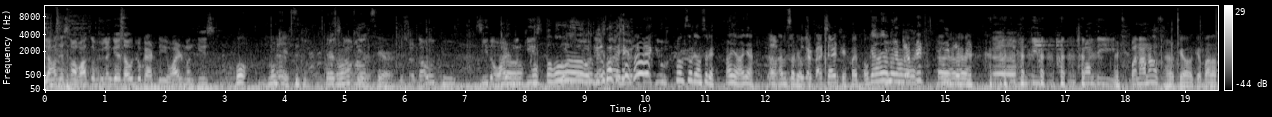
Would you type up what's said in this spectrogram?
यहाँ से इस्लामाबाद को व्यू लेंगे दाऊद लुक एट दी वाइल्ड monkeys oh monkeys there's monkeys here Mr. Dawood to see the wild Hello. monkeys. Oh, oh, oh, Don't go oh, oh, nearby, oh, he will attack you. I'm sorry, I'm sorry. Anya, Anya. Uh, I'm sorry. Look okay. at backside. Okay. Okay, Anya, you interrupted, you interrupted uh, monkey from the bananas. Okay, okay, banana.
